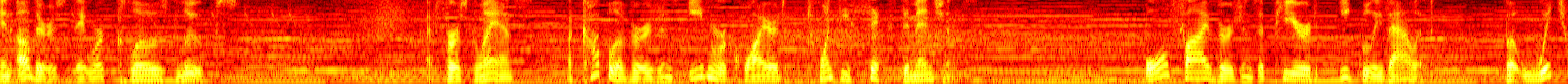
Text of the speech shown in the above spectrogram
In others, they were closed loops. At first glance, a couple of versions even required 26 dimensions. All five versions appeared equally valid. But which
